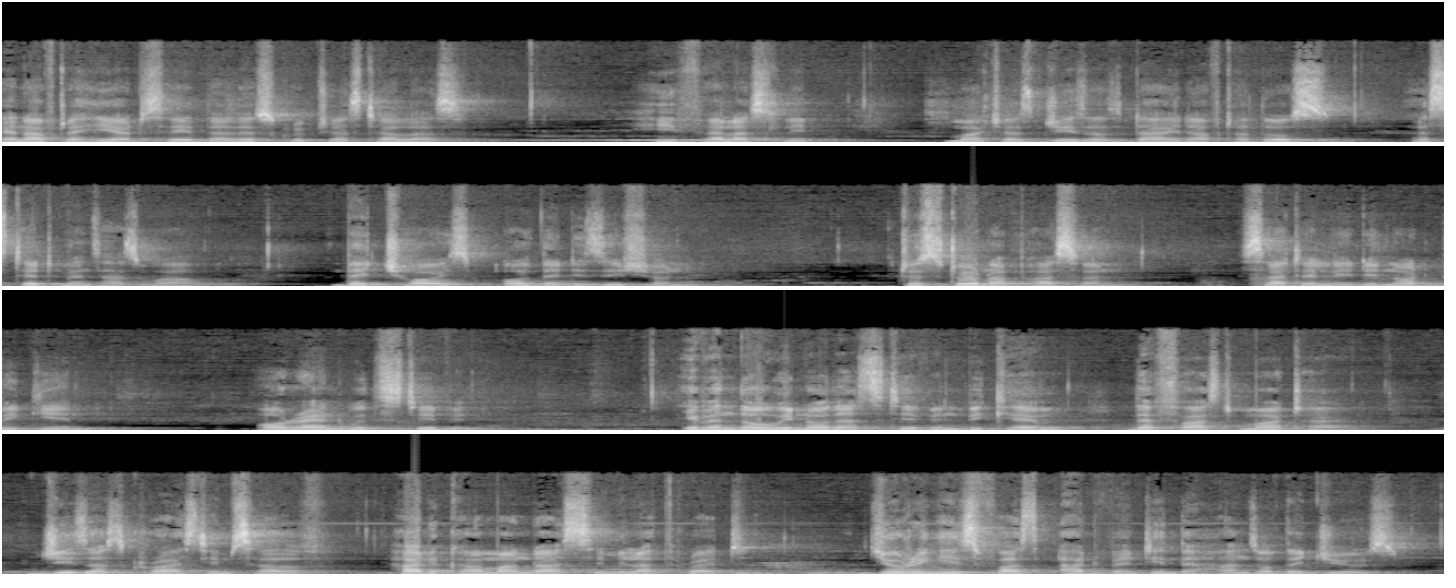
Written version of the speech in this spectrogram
And after he had said that, the scriptures tell us he fell asleep, much as Jesus died after those statements as well. The choice or the decision to stone a person certainly did not begin or end with Stephen. Even though we know that Stephen became the first martyr, Jesus Christ himself had come under a similar threat during his first advent in the hands of the Jews.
